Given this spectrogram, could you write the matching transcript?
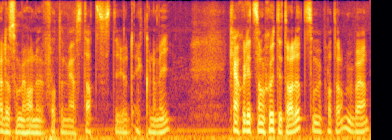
eller som vi har nu fått en mer statsstyrd ekonomi. Kanske lite som 70-talet som vi pratade om i början.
